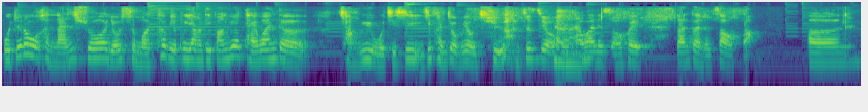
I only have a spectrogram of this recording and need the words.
我觉得我很难说有什么特别不一样的地方，因为台湾的场域我其实已经很久没有去了，就只有回台湾的时候会短短的造访。嗯，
